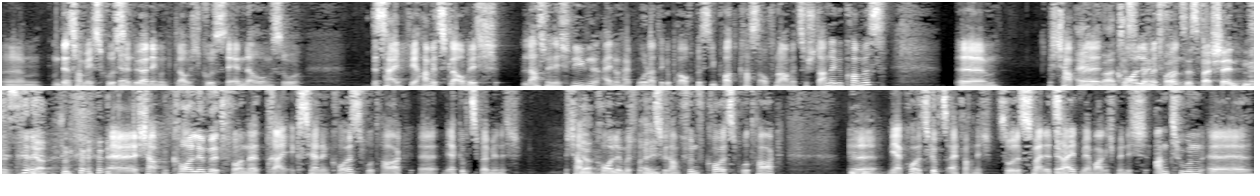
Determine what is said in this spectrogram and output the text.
Ähm, und das war mir das größte Ja. Learning und, glaube ich, größte Änderung. So, deshalb, wir haben jetzt, glaube ich, lass mich nicht lügen, eineinhalb Monate gebraucht, bis die Podcast-Aufnahme zustande gekommen ist. Ähm, ich habe hattest mein Call-Limit von, Verständnis. Ja. äh, ich habe ein Call-Limit von äh, drei externen Calls pro Tag. Äh, mehr gibt's bei mir nicht. Ich habe Ja. ein Call-Limit von Ei. insgesamt fünf Calls pro Tag. Äh, mehr Calls gibt's einfach nicht. So, das ist meine Ja. Zeit, mehr mag ich mir nicht antun, äh,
